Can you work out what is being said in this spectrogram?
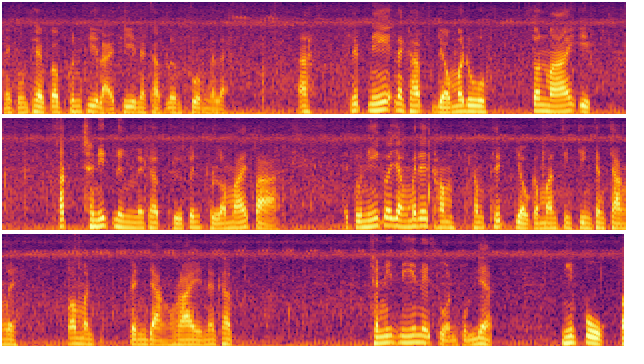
ในกรุงเทพก็พื้นที่หลายที่นะครับ เริ่มท่วมกันแล้วอะคลิปนี้นะครับ เดี๋ยวมาดูต้นไม้อีกสักชนิดหนึ่งนะครับ ถือเป็นผลไม้ป่าไอตัวนี้ก็ยังไม่ได้ทำทำคลิปเกี่ยวกับมันจริง ๆ จังๆเลย ว่ามันเป็นอย่างไรนะครับ ชนิดนี้ในสวนผมเนี่ย มีปลูกไป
